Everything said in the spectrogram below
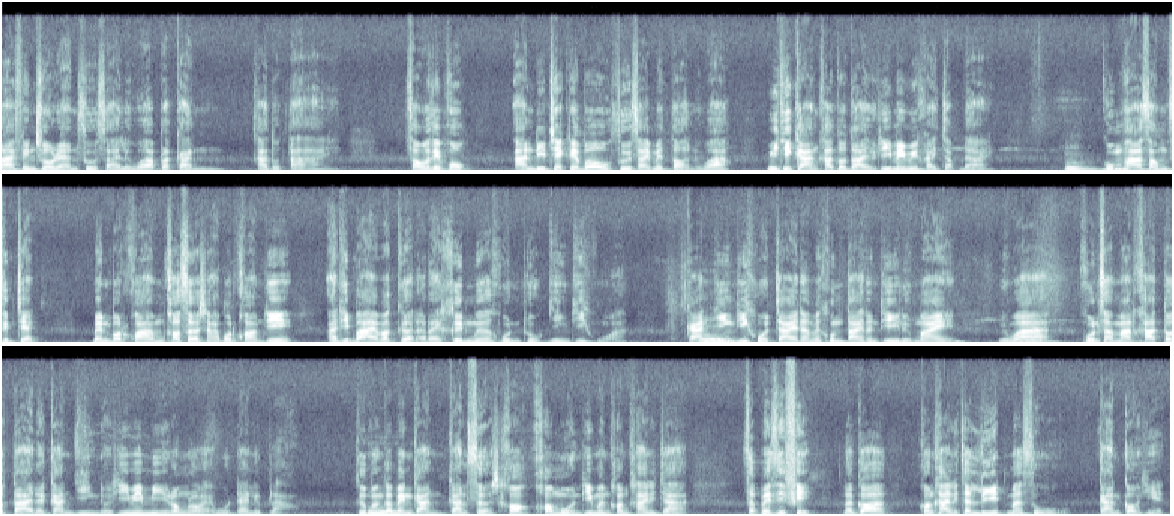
life insurance suicide หรือว่าประกันฆ่าตัวตาย 2016 undetectable suicide method หรือว่าวิธีการฆ่าตัวตายอยู่ที่ไม่มีใครจับได้อืมกุมภาพันธ์2017 เป็นบทความเขาเสิร์ชหาบทความที่อธิบายว่าเกิดอะไรขึ้นเมื่อคุณถูกยิงที่หัว การอืมยิงที่หัวใจทำให้คุณตายทันทีหรือไม่ หรือว่าอืมคุณสามารถฆ่าตัวตายโดยการยิงโดยที่ไม่มีร่องรอยอาวุธได้หรือเปล่า คือมันก็อืมเป็นการการ search ข้อข้อมูลที่มันค่อนข้างที่จะ specific แล้วก็ค่อนข้างที่จะ lead มาสู่การก่อเหตุ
